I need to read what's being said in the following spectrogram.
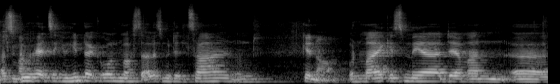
Also du hältst dich im Hintergrund, machst alles mit den Zahlen und... Genau. Und Mike ist mehr der Mann, äh,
